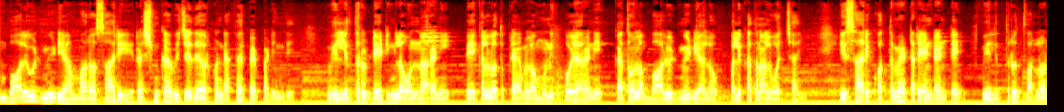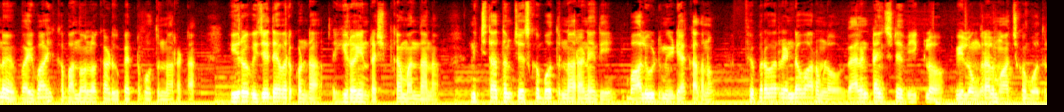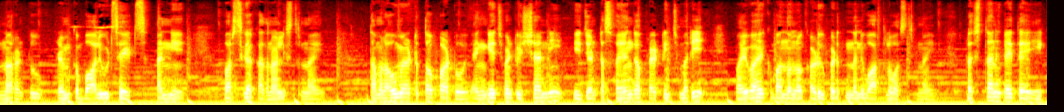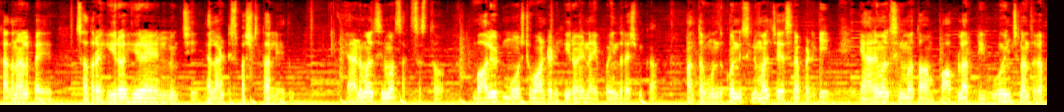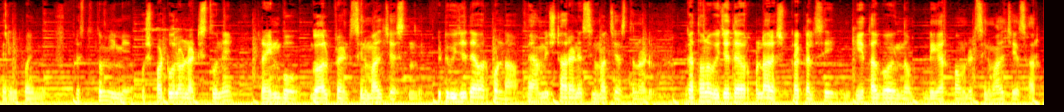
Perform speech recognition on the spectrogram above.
Bollywood media మరోసారి రష్మిక విజయ్ దేవరకొండ ఎఫ్ఐఆర్పై పడింది. వీళ్ళిద్దరూ డేటింగ్లో ఉన్నారని పేకల్లోతు ప్రేమలో మునిగిపోయారని గతంలో బాలీవుడ్ మీడియాలో పలు కథనాలు వచ్చాయి. ఈసారి కొత్త మేటర్ ఏంటంటే వీళ్ళిద్దరూ త్వరలోనే వైవాహిక బంధంలోకి అడుగు పెట్టబోతున్నారట. హీరో విజయ్ దేవరకొండ హీరోయిన్ రష్మిక మందాన నిశ్చితార్థం చేసుకోబోతున్నారనేది బాలీవుడ్ మీడియా కథనం. ఫిబ్రవరి రెండో వారంలో వ్యాలంటైన్స్ డే వీక్లో వీళ్ళు ఉంగరాలు మార్చుకోబోతున్నారంటూ ప్రముఖ బాలీవుడ్ సైట్స్ అన్నీ వరుసగా కథనాలు ఇస్తున్నాయి. తమ లవ్ మ్యాటర్తో పాటు ఎంగేజ్మెంట్ విషయాన్ని ఈ జంట స్వయంగా ప్రకటించి మరీ వైవాహిక బంధంలోకి అడుగు పెడుతుందని వార్తలు వస్తున్నాయి. ప్రస్తుతానికైతే ఈ కథనాలపై సదరు హీరో హీరోయిన్ నుంచి ఎలాంటి స్పష్టత లేదు. యానిమల్ సినిమా సక్సెస్తో బాలీవుడ్ మోస్ట్ వాంటెడ్ హీరోయిన్ అయిపోయింది రష్మిక. అంతకుముందు కొన్ని సినిమాలు చేసినప్పటికీ యానిమల్ సినిమాతో ఆమె పాపులారిటీ ఊహించినంతగా పెరిగిపోయింది. ప్రస్తుతం ఈమె పుష్ప టూలో నటిస్తూనే రెయిన్బో గర్ల్ ఫ్రెండ్ సినిమాలు చేస్తుంది. ఇటు విజయ్ దేవరకొండ ఫ్యామిలీ స్టార్ అనే సినిమా చేస్తున్నాడు. గతంలో విజయ్ దేవరకొండ రష్మిక కలిసి గీతా గోవిందం డియర్ కామ్రేడ్ సినిమాలు చేశారు.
